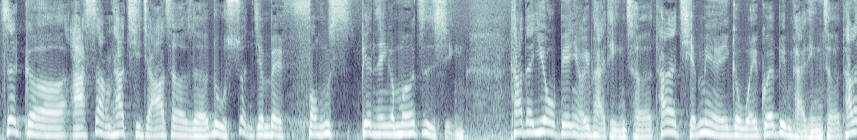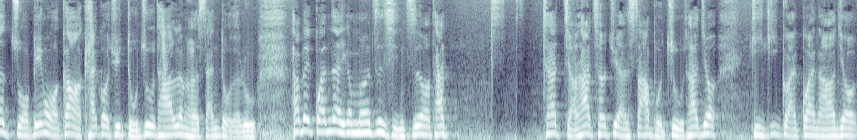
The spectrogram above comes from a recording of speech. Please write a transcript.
这个阿上他骑脚踏车的路瞬间被封死，变成一个么字形。他的右边有一排停车，他的前面有一个违规并排停车，他的左边我刚好开过去堵住他任何闪躲的路。他被关在一个么字形之后，他。他脚踏车居然刹不住，他就叽叽拐拐，然后就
